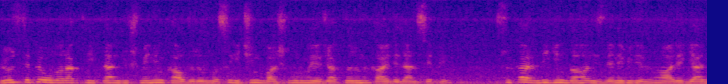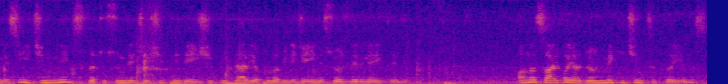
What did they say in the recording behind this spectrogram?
Göztepe olarak ligden düşmenin kaldırılması için başvurmayacaklarını kaydeden Sepi, Süper Lig'in daha izlenebilir hale gelmesi için lig statüsünde çeşitli değişiklikler yapılabileceğini sözlerine ekledi. Ana sayfaya dönmek için tıklayınız.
